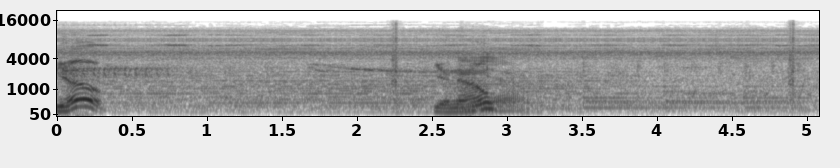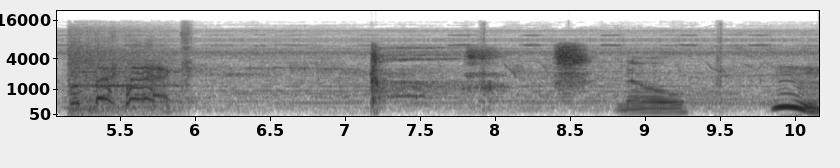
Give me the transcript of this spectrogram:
Yo. You know? Yeah. What the heck? No. Hmm.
